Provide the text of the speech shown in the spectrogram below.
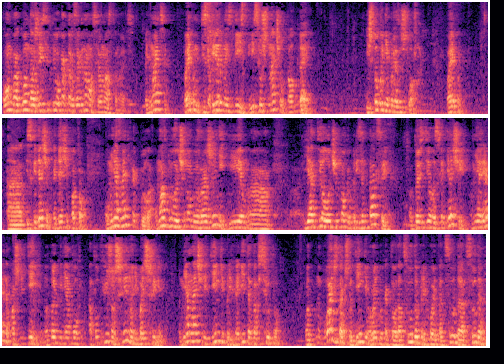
он вагон, даже если ты его как-то разогнал, он все равно остановится. Понимаете? Поэтому дискретность действий. Если уж начал, толкай. И что бы ни произошло. Поэтому, э, исходящий, входящий поток. У меня, знаете, как было? У нас было очень много возражений, и э, я делал очень много презентаций, то есть делал исходящий, у меня реально пошли деньги, но только не от, Fusion шли, но небольшие. У меня начали деньги приходить отовсюду. Вот, ну, бывает же так, что деньги вроде бы как-то вот отсюда приходят, отсюда, отсюда.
